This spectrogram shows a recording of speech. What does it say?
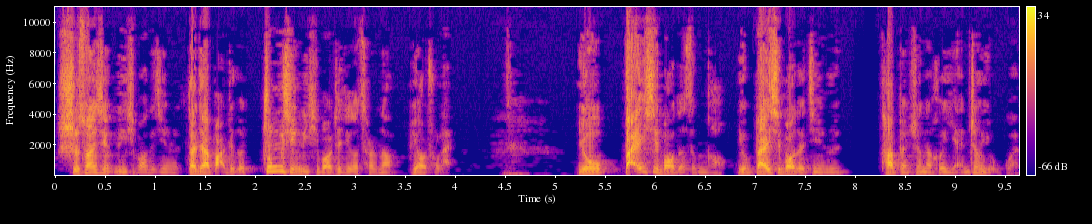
嗜酸性粒细胞的浸润。大家把这个中性粒细胞这几个词儿呢标出来，有白细胞的增高，有白细胞的浸润，它本身呢和炎症有关。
